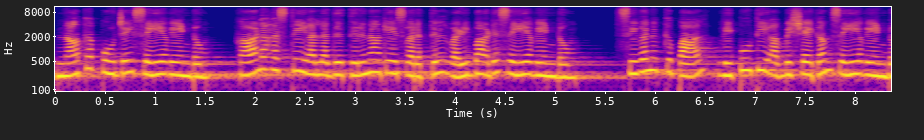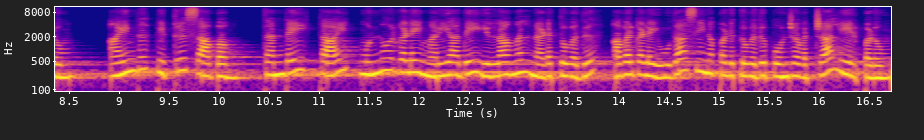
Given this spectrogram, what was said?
நாக பூஜை செய்ய வேண்டும். காளஹஸ்தி அல்லது திருநாகேஸ்வரத்தில் வழிபாடு செய்ய வேண்டும். சிவனுக்கு பால் விபூதி அபிஷேகம் செய்ய வேண்டும். ஐந்து பித்ரு சாபம் தந்தை தாய் முன்னோர்களை மரியாதை இல்லாமல் நடத்துவது அவர்களை உதாசீனப்படுத்துவது போன்றவற்றால் ஏற்படும்.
